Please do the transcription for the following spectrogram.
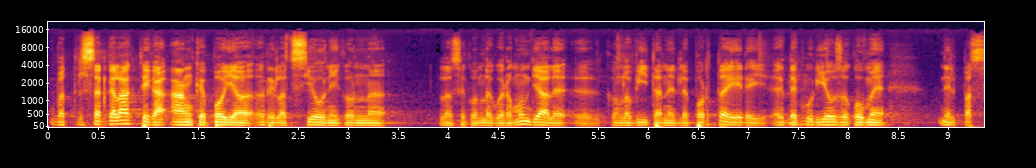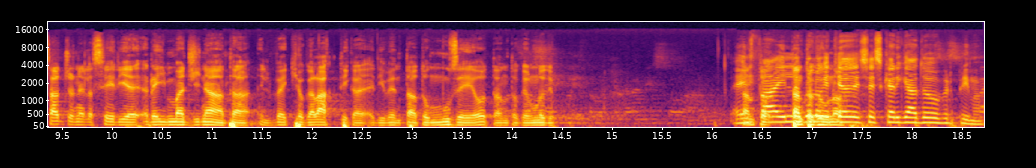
Battlestar Galactica anche poi ha relazioni con la seconda guerra mondiale, eh, con la vita nelle portaerei ed è mm-hmm. curioso come nel passaggio nella serie reimmaginata il vecchio Galactica è diventato un museo, tanto che uno di... È tanto, il file tanto quello che, uno... ti sei scaricato per prima?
